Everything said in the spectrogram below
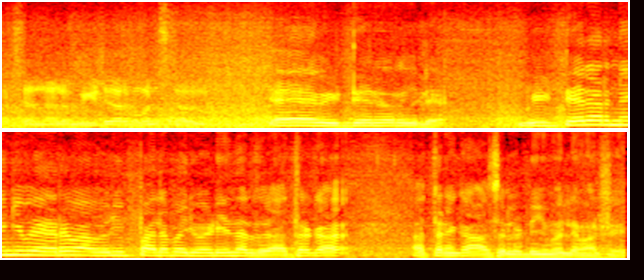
പക്ഷെ എന്നാലും വീട്ടുകാർക്ക് മനസ്സിലാവില്ല. ഏ വീട്ടുകാർ അറിയില്ല വീട്ടുകാർ അറിഞ്ഞെങ്കിൽ വേറെ അവർ പല പരിപാടിയും നടത്തും. അത്ര അത്രയും കാശുള്ള ടീമല്ലേ മാഷേ.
